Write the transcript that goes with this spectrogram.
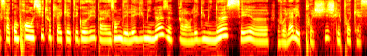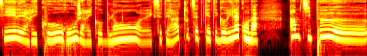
Ça comprend aussi toute la catégorie, par exemple, des légumineuses. Alors légumineuses, c'est euh, voilà les pois chiches, les pois cassés, les haricots rouges, haricots blancs, etc. Toute cette catégorie-là qu'on a un petit peu euh,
